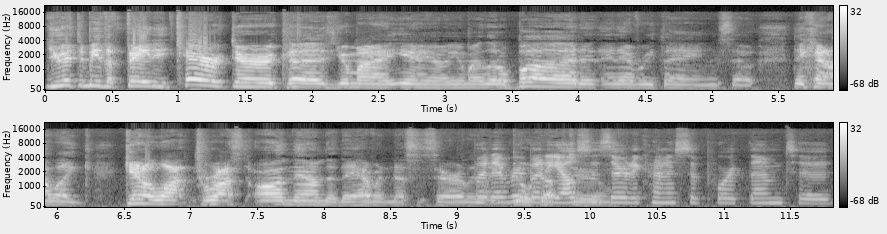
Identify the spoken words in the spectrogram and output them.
you have to be the faded character because you're my you know you're my little bud and, and everything. So they kind of like get a lot thrust on them that they haven't necessarily. But like, everybody else to. is there to kind of support them to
